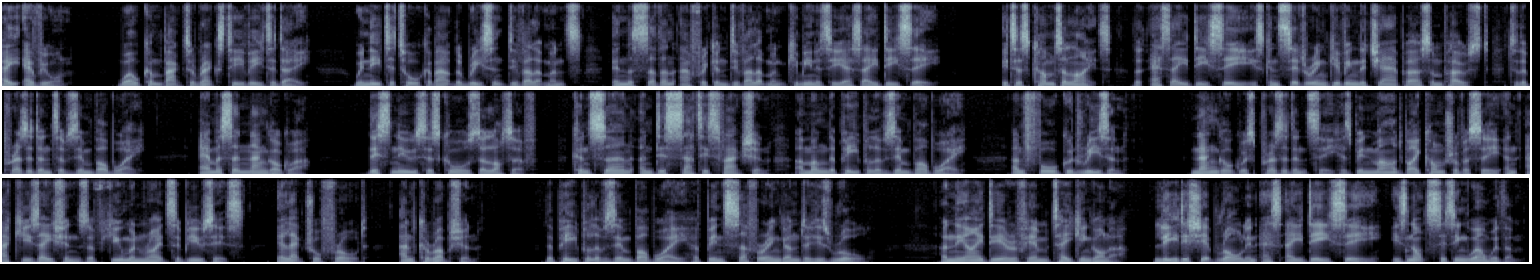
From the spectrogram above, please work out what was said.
Hey everyone, welcome back to Rex TV today. We need to talk about the recent developments in the Southern African Development Community SADC. It has come to light that SADC is considering giving the chairperson post to the President of Zimbabwe, Emmerson Mnangagwa. This news has caused a lot of concern and dissatisfaction among the people of Zimbabwe, and for good reason. Mnangagwa's presidency has been marred by controversy and accusations of human rights abuses, electoral fraud, and corruption. The people of Zimbabwe have been suffering under his rule, and the idea of him taking on a leadership role in SADC is not sitting well with them.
